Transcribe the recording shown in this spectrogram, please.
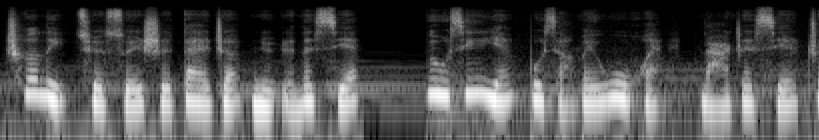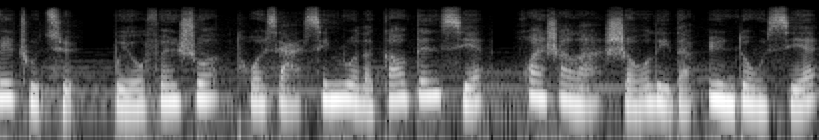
车里却随时带着女人的鞋。陆星言不想被误会，拿着鞋追出去，不由分说脱下星若的高跟鞋，换上了手里的运动鞋。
